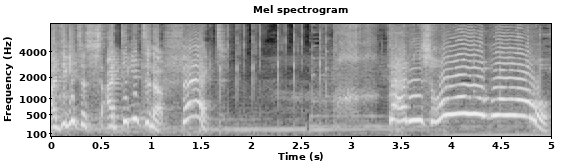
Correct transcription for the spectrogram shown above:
I think it's a. I think it's an effect. That is horrible.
